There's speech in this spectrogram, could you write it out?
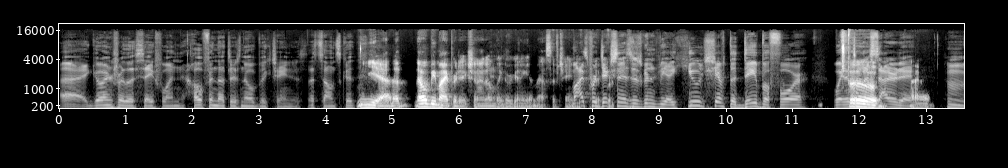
uh, going for the safe one, hoping that there's no big changes. That sounds good. Yeah, that that would be my prediction. I don't think we're gonna get massive changes. My prediction is there's gonna be a huge shift the day before. Wait until Saturday. Right. Hmm.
